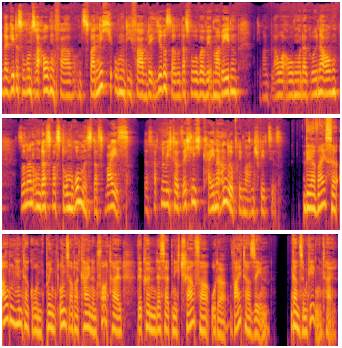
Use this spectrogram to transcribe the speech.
Und da geht es um unsere Augenfarbe. Und zwar nicht um die Farbe der Iris, also das, worüber wir immer reden, hat jemand blaue Augen oder grüne Augen, sondern um das, was drumrum ist, das Weiß. Das hat nämlich tatsächlich keine andere Primatenspezies. Der weiße Augenhintergrund bringt uns aber keinen Vorteil. Wir können deshalb nicht schärfer oder weiter sehen. Ganz im Gegenteil.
